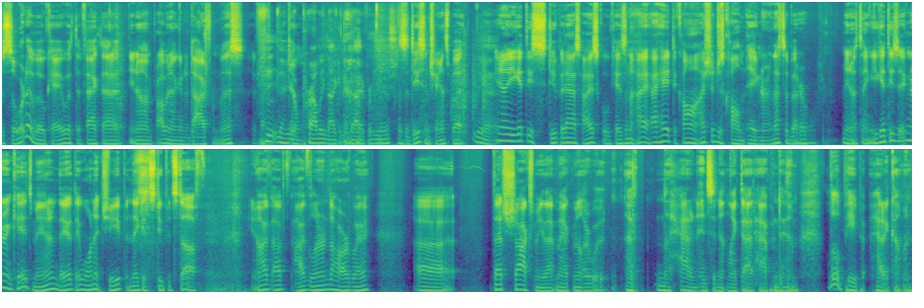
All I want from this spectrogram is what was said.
sort of okay with the fact that you know I'm probably not going to die from this. If I You're don't, probably not going to die from this. there's a decent chance, but Yeah. you know you get these stupid ass high school kids, and I, I hate to call them. I should just call them ignorant. That's a better you know thing. You get these ignorant kids, man. They they want it cheap and they get stupid stuff. You know I've I've I've learned the hard way. Uh, that shocks me that Mac Miller would have had an incident like that happen to him. Lil Peep had it coming.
